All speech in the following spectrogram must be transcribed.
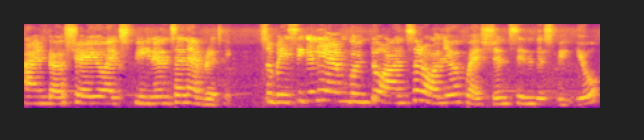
And uh, share your experience and everything. So basically I'm going to answer all your questions in this video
